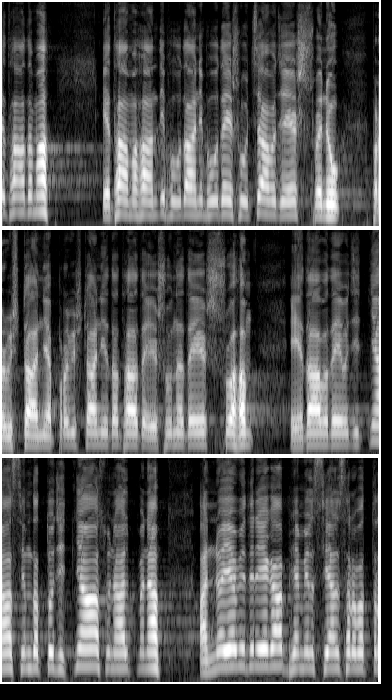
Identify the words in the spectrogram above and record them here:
യഥാതമ യഥാ മഹാന്തി ഭൂതാനി ഭൂതേഷു ഉച്ചാവജേഷ്വനു പ്രവിഷ്ടാന്യ പ്രവിഷ്ടാന്യ തഥാ തേഷു ന ജിജ്ഞാസ്യം തത്വ ജിജ്ഞാസുനാത്മന അന്വയ വ്യതിരേകാഭ്യമിൽ സ്യാൽ സർവത്ര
